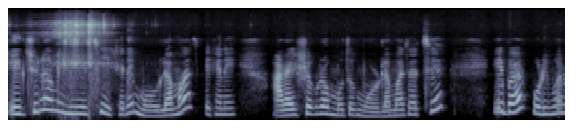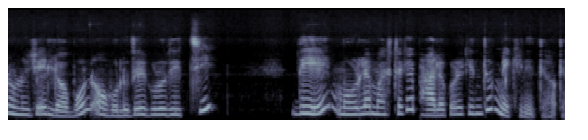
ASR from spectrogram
এর জন্য আমি নিয়েছি এখানে মোরলা মাছ। এখানে আড়াইশো গ্রাম মতো মোরলা মাছ আছে। এবার পরিমাণ অনুযায়ী লবণ ও হলুদের গুঁড়ো দিচ্ছি। দিয়ে মোরলা মাছটাকে ভালো করে কিন্তু মেখে নিতে হবে।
